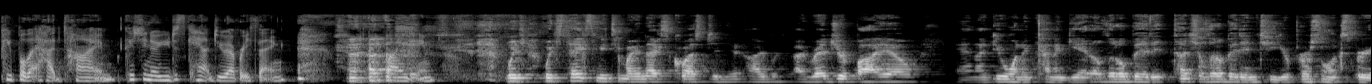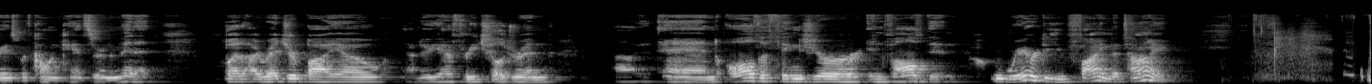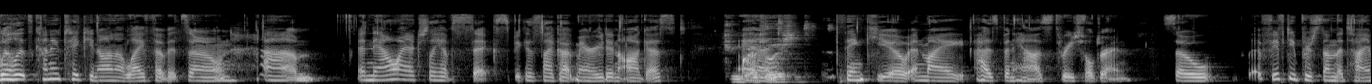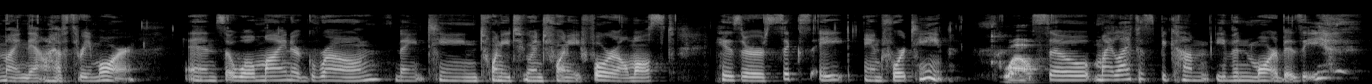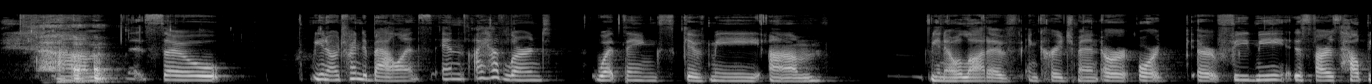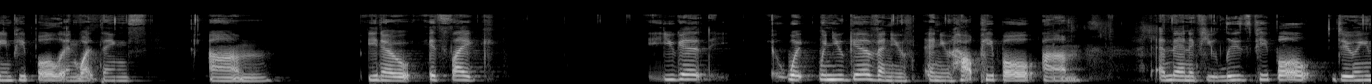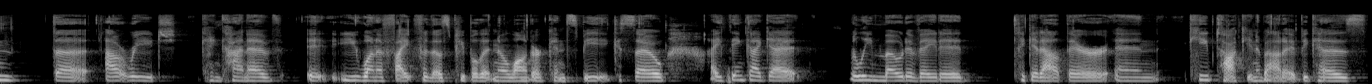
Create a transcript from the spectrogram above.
people that had time because you know you just can't do everything. Finding. which which takes me to my next question. I I read your bio and I do want to kind of get a little bit touch a little bit into your personal experience with colon cancer in a minute. But I read your bio. I know you have three children and all the things you're involved in, where do you find the time? Well, it's kind of taking on a life of its own. Um, and now I actually have six because I got married in August. Congratulations. And thank you. And my husband has three children. So 50% of the time, I now have three more. And so while mine are grown, 19, 22, and 24 almost, his are 6, 8, and 14. Wow. So my life has become even more busy. um, so, you know, trying to balance. And I have learned what things give me, um, you know, a lot of encouragement or, or, or feed me as far as helping people and what things, um, you know, it's like you get what when you give and you and you help people, um, and then if you lose people doing the outreach can kind of it, you want to fight for those people that no longer can speak. So I think I get really motivated to get out there and keep talking about it because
